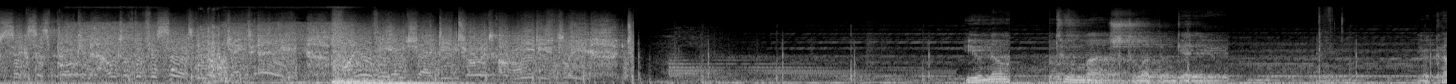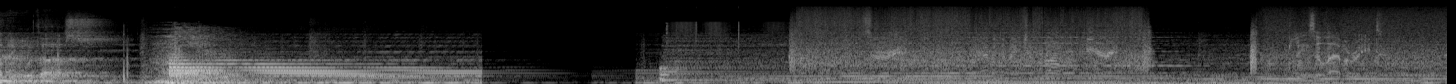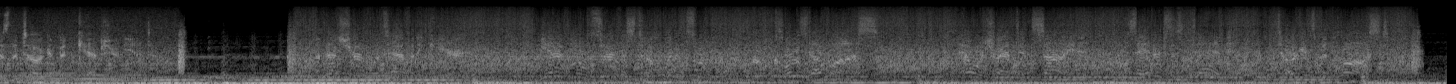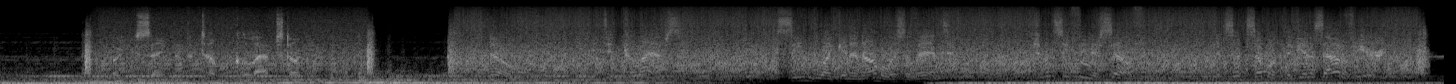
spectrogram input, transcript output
6 has broken out of the facility at Gate A. Fire the HID turret immediately. You know too much to let them get you. You're coming with us. Has the target been captured yet? I'm not sure what's happening here. The old service tunnel and closed up on us. Now we're trapped inside. Sanders is dead. The target's been lost. Are you saying that the tunnel collapsed on you? No. It didn't collapse. It seemed like an anomalous event. Come and see for yourself. It sent someone to get us out of here.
